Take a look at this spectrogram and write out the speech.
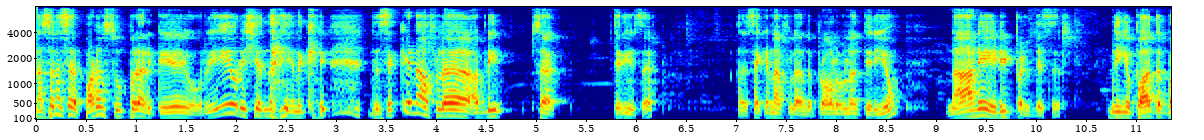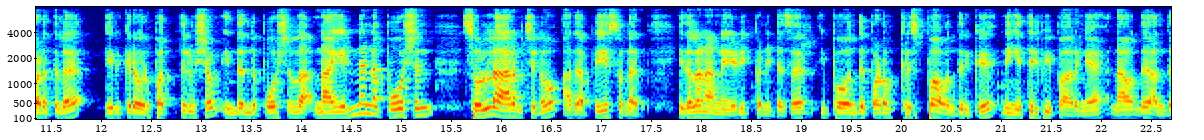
நான் சொன்னேன் சார் படம் சூப்பராக இருக்குது ஒரே ஒரு விஷயந்தான் எனக்கு. இந்த செகண்ட் ஹாஃபில் அப்படி சார் தெரியும் சார். அந்த செகண்ட் ஹாஃபில் அந்த ப்ராப்ளம்லாம் தெரியும். நானே எடிட் பண்ணிட்டேன் சார். நீங்க பார்த்த படத்துல இருக்கிற ஒரு பத்து நிமிஷம் இந்தந்த போர்ஷன்லாம் நான் என்னென்ன போர்ஷன் சொல்ல ஆரம்பிச்சனோ அதை அப்படியே சொன்னார். இதெல்லாம் நான் எடிட் பண்ணிட்டேன் சார் இப்போ வந்து படம் கிறிஸ்பாக வந்திருக்கு. நீங்கள் திருப்பி பாருங்கள் நான் வந்து அந்த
